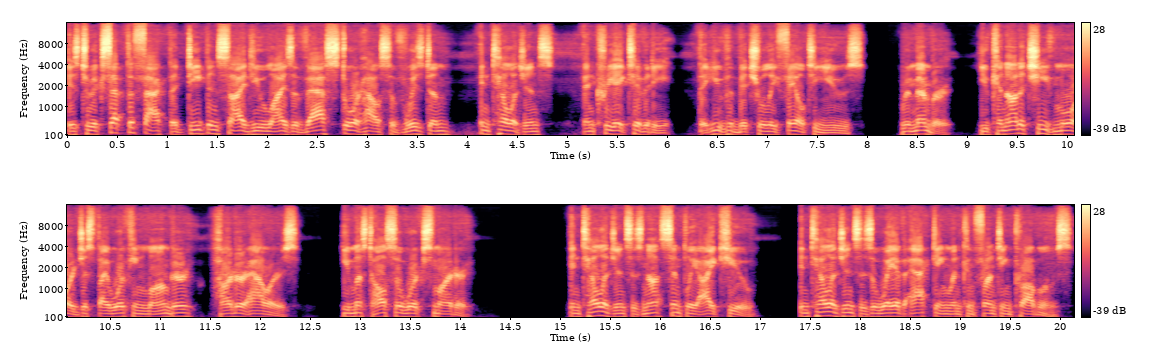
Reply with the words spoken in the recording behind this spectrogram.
is to accept the fact that deep inside you lies a vast storehouse of wisdom, intelligence, and creativity that you've habitually failed to use. Remember, you cannot achieve more just by working longer, harder hours. You must also work smarter. Intelligence is not simply IQ. Intelligence is a way of acting when confronting problems.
